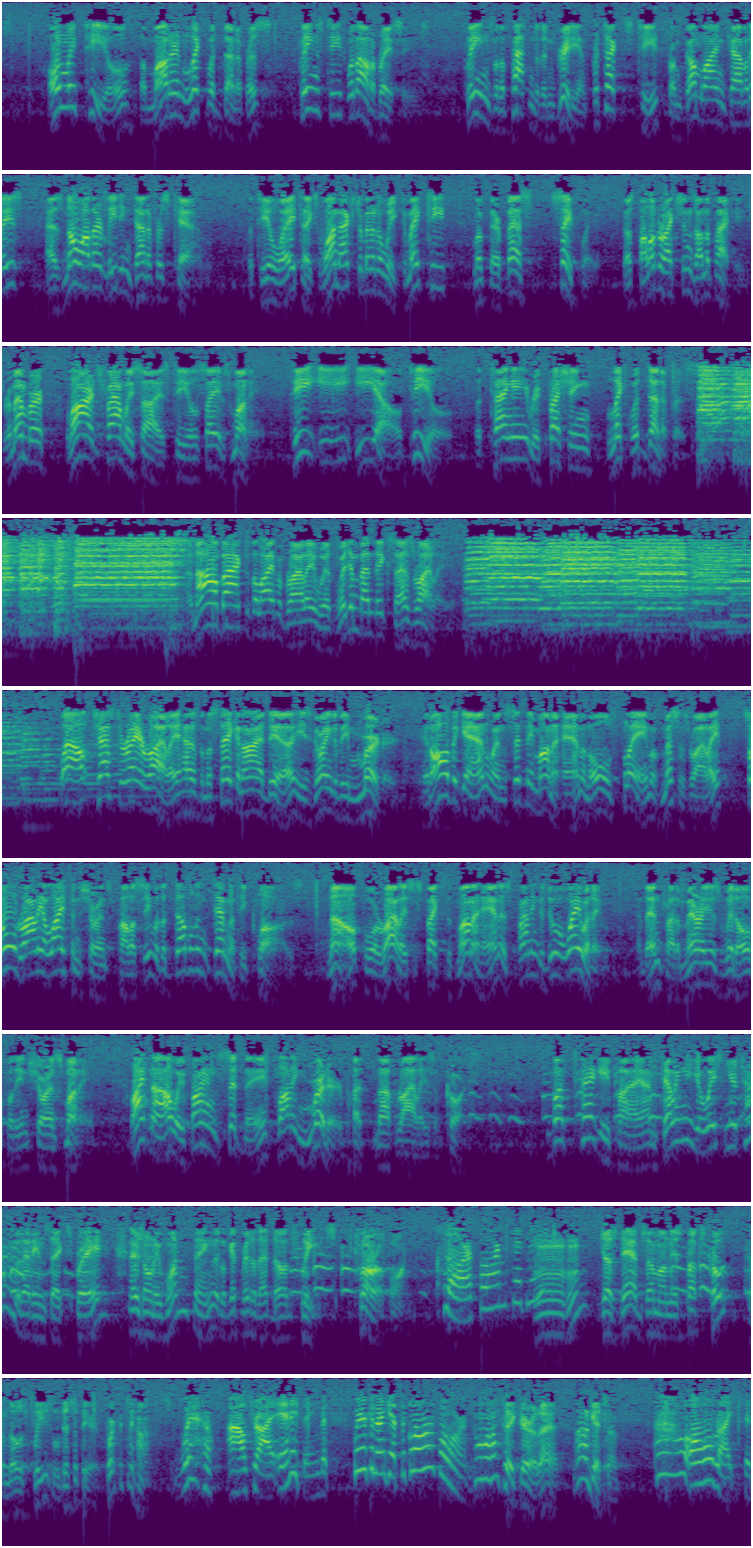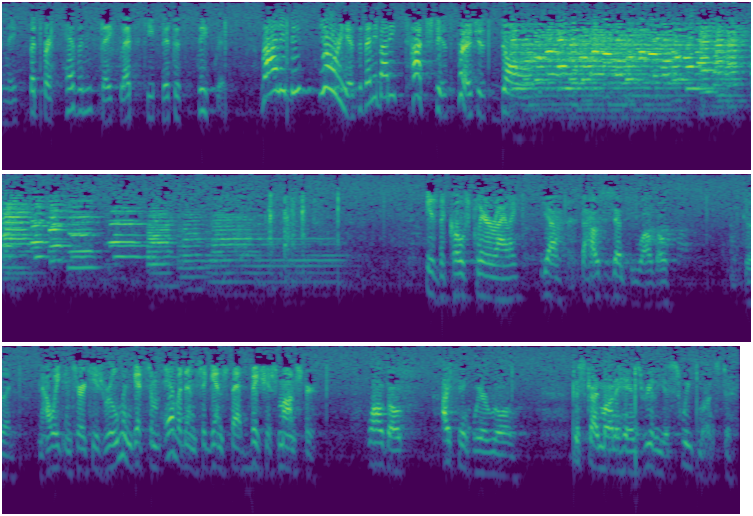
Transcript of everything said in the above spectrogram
Only Teal, the modern liquid dentifrice, cleans teeth without abrasives. Cleans with a patented ingredient, protects teeth from gum line cavities as no other leading dentifrice can. The Teal way takes one extra minute a week to make teeth look their best safely. Just follow directions on the package. Remember, large family size Teal saves money. T E E L, Teal, the tangy, refreshing liquid dentifrice. And now back to the life of Riley with William Bendix as Riley. Well, Chester A. Riley has the mistaken idea he's going to be murdered. It all began when Sidney Monahan, an old flame of Mrs. Riley, sold Riley a life insurance policy with a double indemnity clause. Now, poor Riley suspects that Monahan is planning to do away with him and then try to marry his widow for the insurance money. Right now, we find Sidney plotting murder, but not Riley's, of course. But, Peggy Pie, I'm telling you, you're wasting your time with that insect spray. There's only one thing that'll get rid of that dog's fleas chloroform. Chloroform, Sidney? Mm-hmm. Just dab some on this pup's coat, and those fleas will disappear. Perfectly harmless. Well, I'll try anything, but where can I get the chloroform? Oh, I'll take care of that. I'll get some. Oh, all right, Sidney. But for heaven's sake, let's keep this a secret. Riley'd be furious if anybody touched his precious dog. Is the coast clear, Riley? Yeah, the house is empty, Waldo. Good. Now we can search his room and get some evidence against that vicious monster. Waldo, I think we're wrong. This guy Monahan's really a sweet monster.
